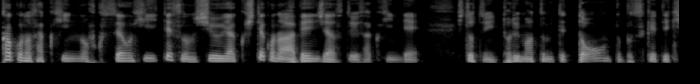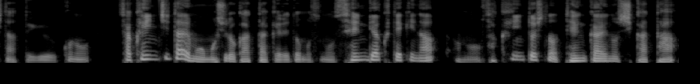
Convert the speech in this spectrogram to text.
過去の作品の伏線を引いて、その集約して、このアベンジャーズという作品で、一つに取りまとめてドーンとぶつけてきたという、この作品自体も面白かったけれども、その戦略的な、あの、作品としての展開の仕方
